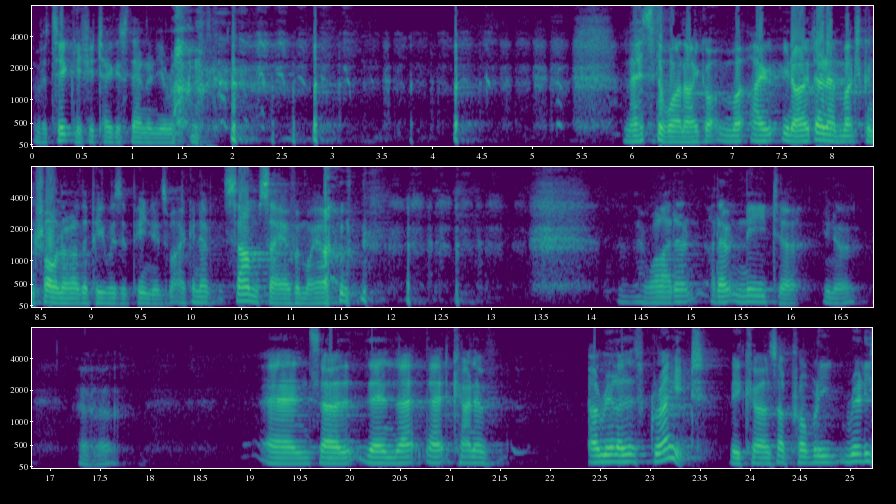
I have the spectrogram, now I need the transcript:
And particularly if you take a stand on your own. That's the one I got. I, you know, I don't have much control over other people's opinions, but I can have some say over my own. well, I don't, I don't need to, you know. Uh-huh. And so then that, that kind of, I realized it's great because I probably really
